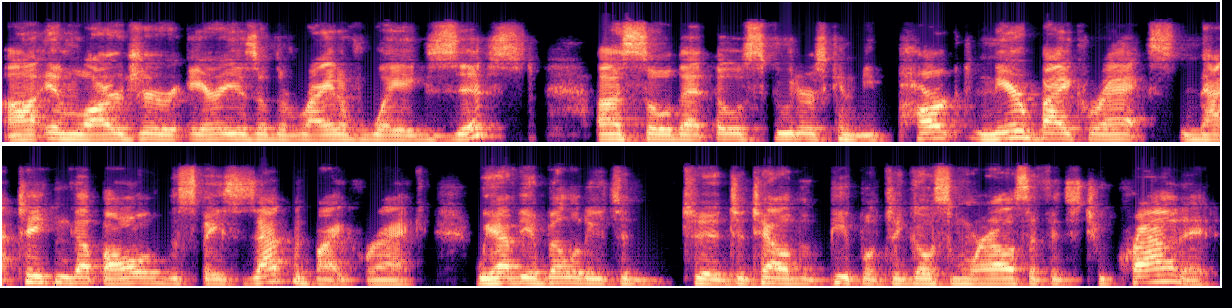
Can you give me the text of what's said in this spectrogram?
uh, in larger areas of the right of way exist, uh, so that those scooters can be parked near bike racks, not taking up all of the spaces at the bike rack. We have the ability to to, to tell the people to go somewhere else if it's too crowded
